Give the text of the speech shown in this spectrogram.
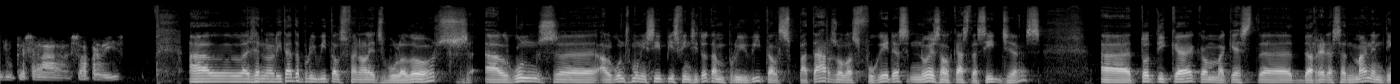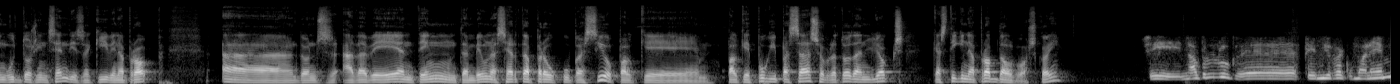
és el que s'ha previst. La Generalitat ha prohibit els fanalets voladors, alguns, eh, alguns municipis fins i tot han prohibit els petards o les fogueres, no és el cas de Sitges, eh, tot i que, com aquesta darrera setmana, hem tingut dos incendis aquí ben a prop, eh, doncs ha d'haver, entenc, també una certa preocupació pel que, pel que pugui passar, sobretot en llocs que estiguin a prop del bosc, oi? Sí, nosaltres el que fem i recomanem,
